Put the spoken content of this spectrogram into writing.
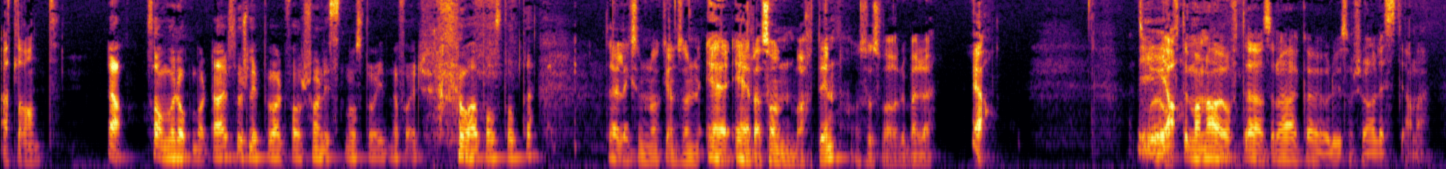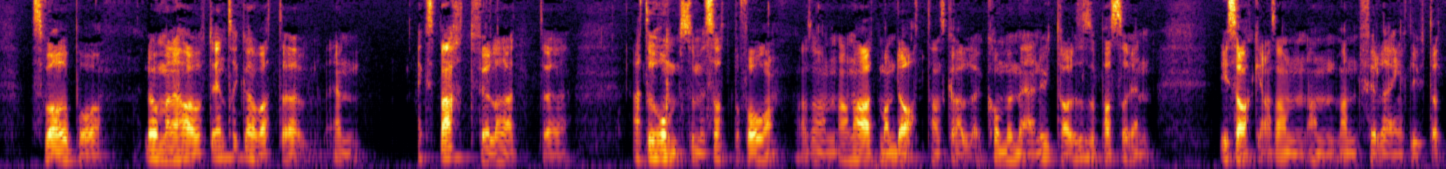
et eller annet? Ja, samme hvor åpenbart det er, så slipper i hvert fall journalisten å stå inne for å ha påstått det. Det er liksom noen sånn er, er det sånn, Martin? Og så svarer du bare ja tror jo ofte, Man har jo ofte altså Det her kan jo du som journalist gjerne svare på. Da, men jeg har jo ofte inntrykk av at uh, en ekspert fyller et, uh, et rom som er satt på forhånd. Altså han, han, har et mandat. Han skal komme med en uttalelse som passer inn i saken. Altså han, han, han fyller egentlig ut et,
